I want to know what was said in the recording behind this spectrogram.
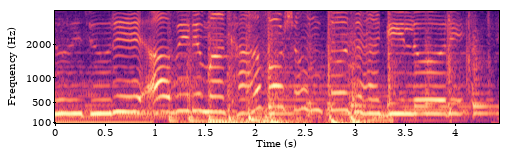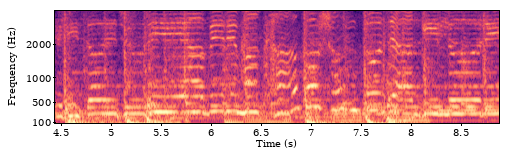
হৃদয় জুড়ে আবির মাখা বসন্ত জাগিল রে। হৃদয় জুড়ে আবির মাখা বসন্ত জাগিল রে।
